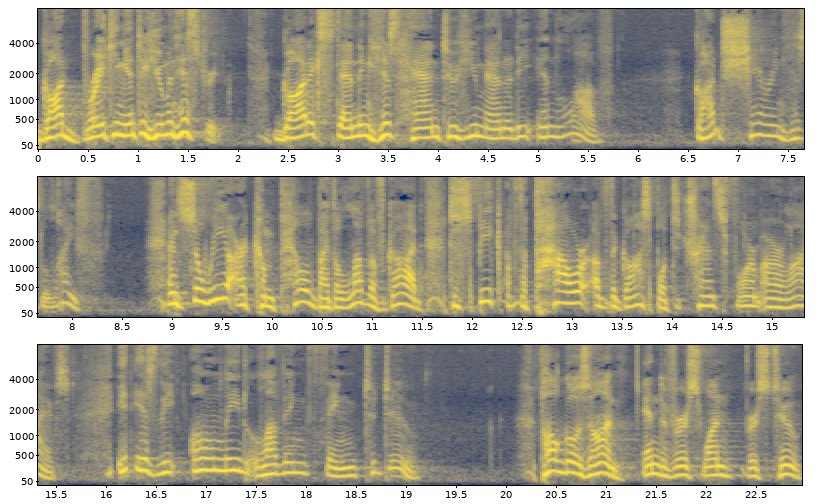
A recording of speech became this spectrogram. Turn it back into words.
God breaking into human history, God extending his hand to humanity in love, God sharing his life. And so we are compelled by the love of God to speak of the power of the gospel to transform our lives. It is the only loving thing to do. Paul goes on, end of verse 1, verse 2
